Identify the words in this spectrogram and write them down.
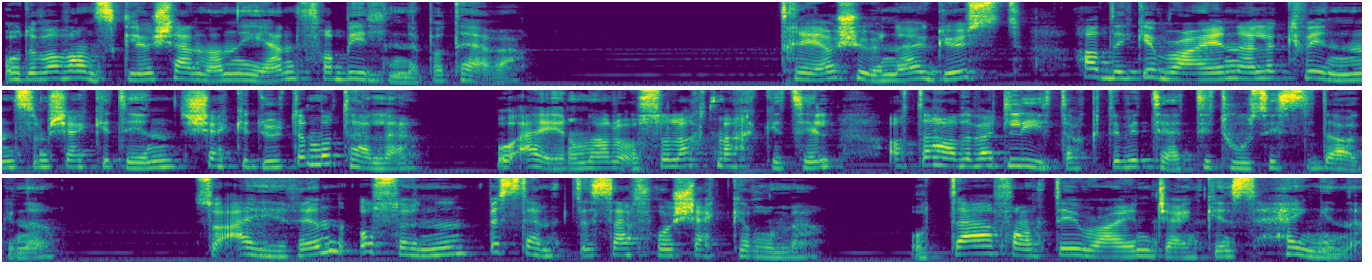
og det var vanskelig å kjenne han igjen fra bildene på TV. 23. august hadde ikke Ryan eller kvinnen som sjekket inn, sjekket ut av motellet, og eieren hadde også lagt merke til at det hadde vært lite aktivitet de to siste dagene. Så eieren og sønnen bestemte seg for å sjekke rommet, og der fant de Ryan Jenkins hengende.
